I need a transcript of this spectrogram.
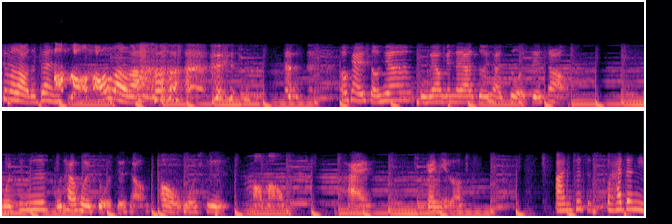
这么老的段子。好好冷啊。OK，首先我们要跟大家做一下自我介绍。我其实不太会自我介绍。哦，我是毛毛。嗨，该你了。啊，你这只我还等你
